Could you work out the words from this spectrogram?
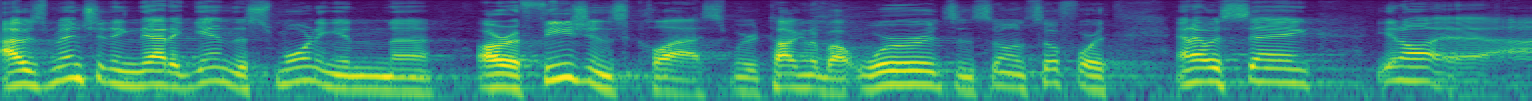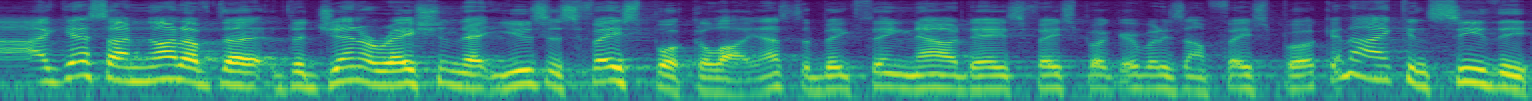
I was mentioning that again this morning in uh, our Ephesians class. We were talking about words and so on and so forth. And I was saying, you know, I guess I'm not of the, the generation that uses Facebook a lot. That's the big thing nowadays, Facebook, everybody's on Facebook. And I can see the,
